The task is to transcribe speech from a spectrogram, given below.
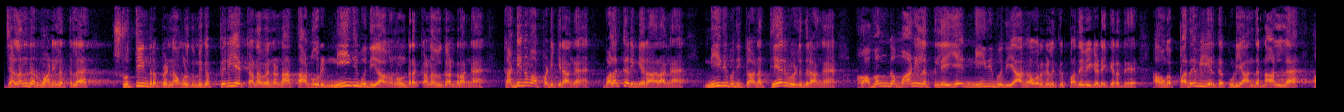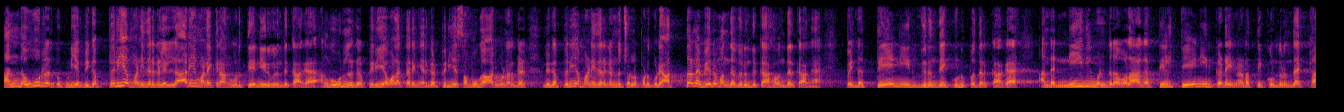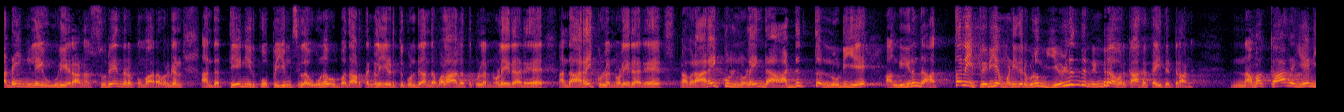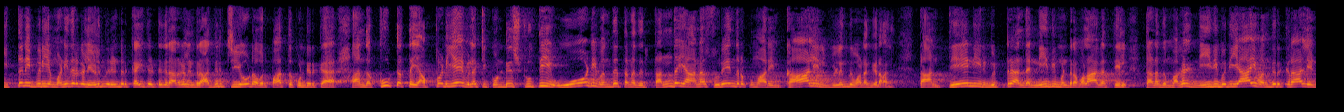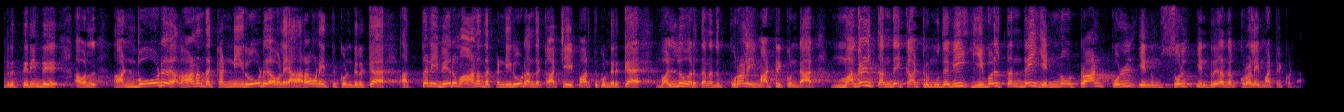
ஜலந்தர் மாநிலத்தில் ஸ்ருதின்ற பெண் அவங்களுக்கு மிகப்பெரிய கனவு என்னன்னா தான் ஒரு நீதிபதி ஆகணும்ன்ற கனவு காண்றாங்க கடினமா படிக்கிறாங்க வழக்கறிஞர் ஆறாங்க நீதிபதிக்கான தேர்வு எழுதுறாங்க. அவங்க மாநிலத்திலேயே நீதிபதியாக அவர்களுக்கு பதவி கிடைக்கிறது. அவங்க பதவி ஏற்கக்கூடிய அந்த நாள்ல அந்த ஊர்ல இருக்கக்கூடிய மிகப்பெரிய மனிதர்கள் எல்லாரையும் அழைக்கிறாங்க. ஒரு தேநீர் விருந்துக்காக. அங்க ஊர்ல இருக்கிற பெரிய வழக்கறிஞர்கள் பெரிய சமூக ஆர்வலர்கள் மிகப்பெரிய மனிதர்கள்னு சொல்லப்படக்கூடிய அத்தனை பேரும் அந்த விருந்துக்காக வந்திருக்காங்க. இப்ப இந்த தேநீர் விருந்தை கொடுப்பதற்காக அந்த நீதிமன்ற வளாகத்தில் தேநீர் கடை நடத்தி கொண்டிருந்த கடைநிலை ஊழியரான சுரேந்திரகுமார் அவர்கள் அந்த தேநீர் கோப்பையும் சில உணவு பதார்த்தங்களையும் எடுத்துக்கொண்டு அந்த வளாகத்துக்குள்ள நுழைறாரு அந்த அறைக்குள்ள நுழைறாரு அவர் அறைக்குள் நுழைந்த அடுத்த நொடியே அங்கு இருந்த அத்தனை பெரிய மனிதர்களும் எழுந்து நின்று அவருக்காக கை தட்டுறாங்க. நமக்காக ஏன் இத்தனை பெரிய மனிதர்கள் எழுந்து நின்று கை தட்டுகிறார்கள் என்ற அதிர்ச்சியோடு அவர் பார்த்து கொண்டிருக்க அந்த கூட்டத்தை அப்படியே விலக்கி கொண்டு ஸ்ருதி ஓடி வந்து தனது தந்தையான சுரேந்திரகுமாரின் காலில் விழுந்து வணங்குறாங்க தான் தேநீர் விற்று அந்த நீதிமன்ற வளாகத்தில் தனது மகள் நீதிபதியாய் வந்திருக்கிறாள் என்று தெரிந்து அவர்கள் அன்போடு ஆனந்த கண்ணீரோடு அவளை அரவணைத்துக் கொண்டிருக்க அத்தனை பேரும் ஆனந்த கண்ணீரோடு அந்த காட்சியை பார்த்து கொண்டிருக்க வள்ளுவர் தனது குரலை மாற்றிக்கொண்டார் மகள் தந்தை காற்றும் உதவி இவள் தந்தை எண்ணூற்றான் கொள் என்னும் சொல் என்று அந்த குரலை மாற்றிக்கொண்டார்.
